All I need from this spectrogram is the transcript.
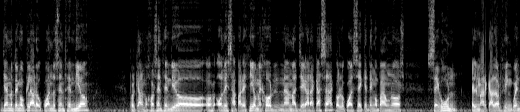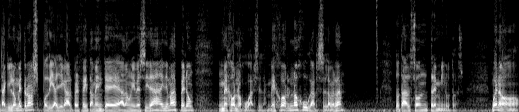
ya no tengo claro cuándo se encendió, porque a lo mejor se encendió o, o, desapareció mejor nada más llegar a casa, con lo cual sé que tengo para unos, según el marcador, 50 kilómetros, podía llegar perfectamente a la universidad y demás, pero mejor no jugársela, mejor no jugársela, ¿verdad? Total son 3 minutos. Bueno,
